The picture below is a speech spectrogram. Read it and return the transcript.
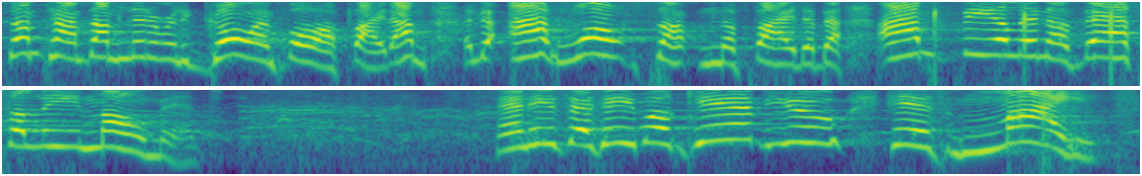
Sometimes I'm literally going for a fight. I'm, I want something to fight about. I'm feeling a Vaseline moment. And he says he will give you his might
